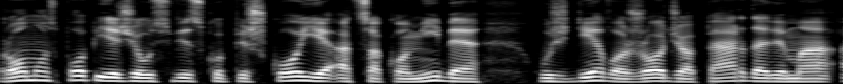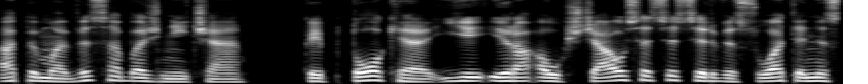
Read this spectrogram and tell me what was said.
Romos popiežiaus viskupiškoji atsakomybė už Dievo žodžio perdavimą apima visą bažnyčią. Kaip tokia, ji yra aukščiausiasis ir visuotinis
